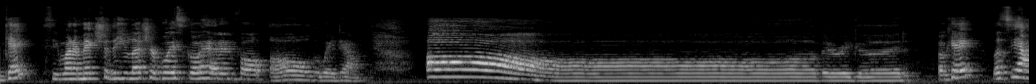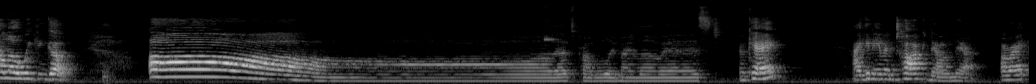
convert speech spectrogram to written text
Okay? So you want to make sure that you let your voice go ahead and fall all the way down. Oh, very good. Okay? Let's see how low we can go. Oh that's probably my lowest. Okay? I can even talk down there. All right?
